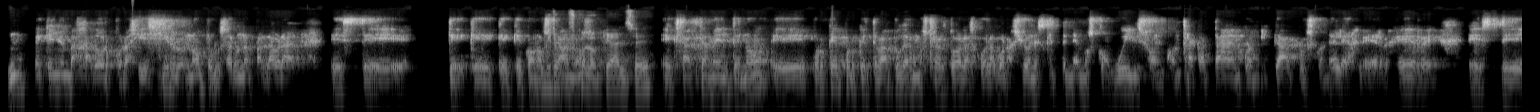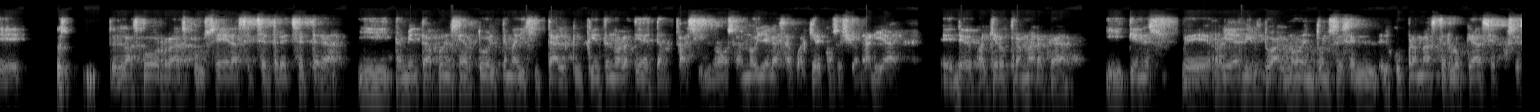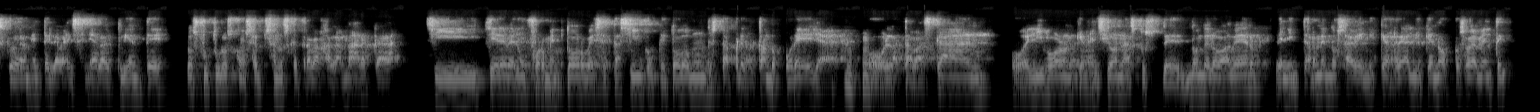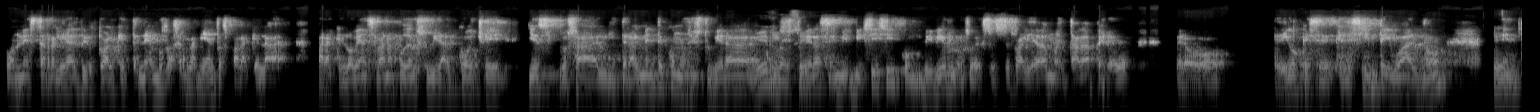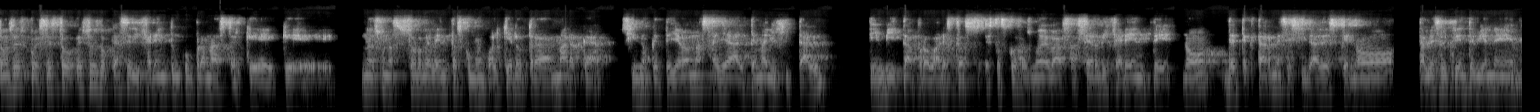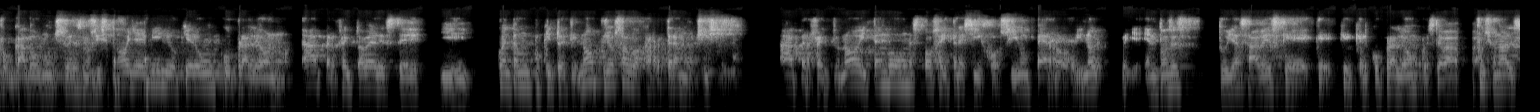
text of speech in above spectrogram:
un pequeño embajador, por así decirlo, ¿no? Por usar una palabra, este, que, que, que, conozcamos. Más coloquial, sí. Exactamente, ¿no? Eh, ¿Por qué? Porque te va a poder mostrar todas las colaboraciones que tenemos con Wilson, con Tracatán, con Micacus, con LRGR, este, pues, las gorras, pulseras, etcétera, etcétera. Y también te va a poder enseñar todo el tema digital, que el cliente no la tiene tan fácil, ¿no? O sea, no llegas a cualquier concesionaria eh, de cualquier otra marca y tienes eh, realidad virtual, ¿no? Entonces el, el, Cupra Master lo que hace pues es que obviamente le va a enseñar al cliente los futuros conceptos en los que trabaja la marca. Si quiere ver un Formentor BZ5 que todo el mundo está preguntando por ella, o la Tabascan, o el e que mencionas, pues de dónde lo va a ver, en internet no sabe ni qué es real ni qué no, pues obviamente con esta realidad virtual que tenemos, las herramientas para que, la, para que lo vean, se van a poder subir al coche. Y es, o sea, literalmente como si estuviera, vivirlo, si estuviera sí. sí, sí, vivirlo, eso es realidad aumentada, pero, pero te digo que se, que se siente igual, ¿no? Entonces, pues esto, eso es lo que hace diferente un Cupra Master, que, que no es un asesor de ventas como en cualquier otra marca, sino que te lleva más allá al tema digital te invita a probar estas, estas cosas nuevas, a ser diferente, ¿no? Detectar necesidades que no, tal vez el cliente viene enfocado, muchas veces nos dice, oye, Emilio, quiero un Cupra León. Ah, perfecto, a ver, este, y cuéntame un poquito de ti. No, pues yo salgo a carretera muchísimo. Ah, perfecto, ¿no? Y tengo una esposa y tres hijos y un perro. Y no, entonces tú ya sabes que, que, que, el Cupra León pues te va a funcionar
